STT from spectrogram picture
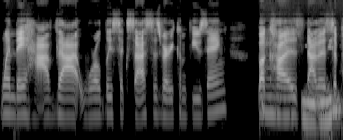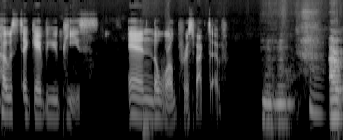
when they have that worldly success is very confusing Mm. because that is Mhm. supposed to give you peace in the world perspective. hmm Mm. I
